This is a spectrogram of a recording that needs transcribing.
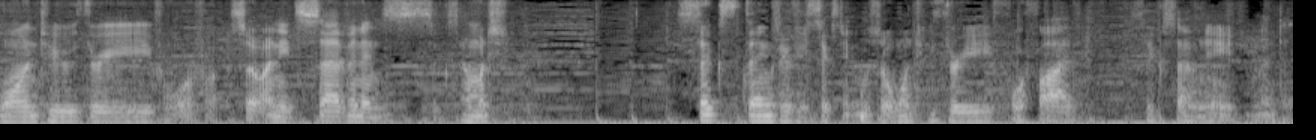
One, two, three, four, five. So I need seven and six. How much? Six things, 50, 16. So one, two, three, four, five, six, seven, eight, nine, ten.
